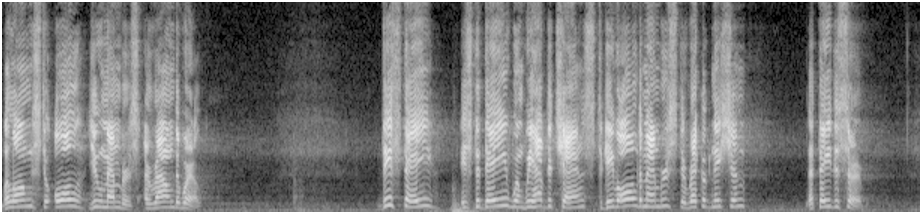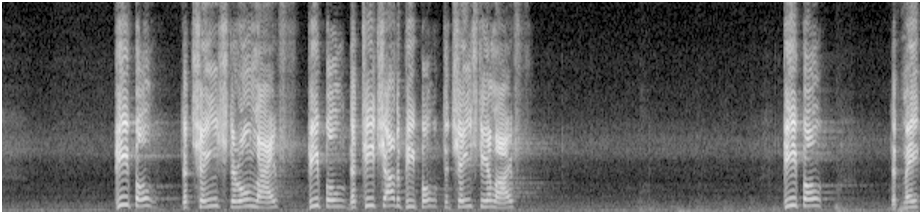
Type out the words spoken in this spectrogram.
belongs to all you members around the world. This day is the day when we have the chance to give all the members the recognition that they deserve. People that change their own life, people that teach other people to change their life, people that make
